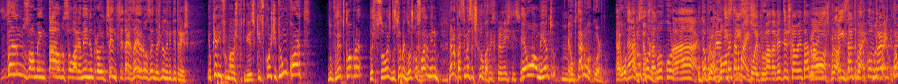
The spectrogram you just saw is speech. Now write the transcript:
Vamos aumentar o salário mínimo para 810 euros em 2023. Eu quero informar os portugueses que isso constitui um corte do poder de compra das pessoas, dos trabalhadores com o salário mínimo. Não, não, peço imensa desculpa. É um aumento, é o que está no acordo. É o que está no acordo. está no acordo. Ah, então pronto, vão aumentar mais. Foi, provavelmente temos que aumentar pronto, mais. Pronto, é exatamente o contrário do então,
